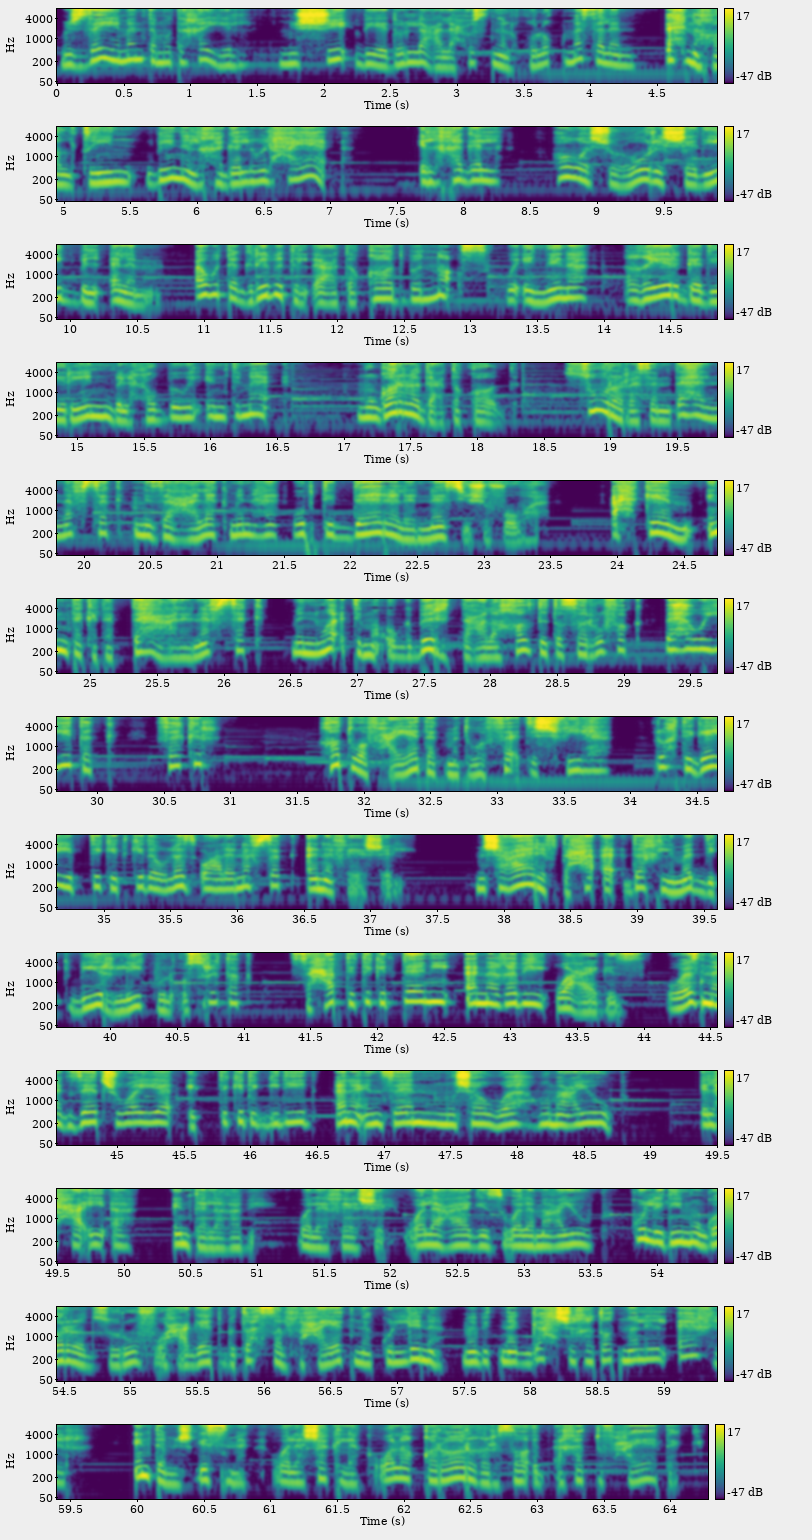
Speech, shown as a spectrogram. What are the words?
مش زي ما انت متخيل مش شيء بيدل على حسن الخلق مثلا. إحنا خالطين بين الخجل والحياء. الخجل هو الشعور الشديد بالألم أو تجربة الاعتقاد بالنقص وإننا غير جديرين بالحب والانتماء. مجرد اعتقاد صورة رسمتها لنفسك مزعلك منها وبتدارى للناس يشوفوها. أحكام أنت كتبتها على نفسك من وقت ما أجبرت على خلط تصرفك بهويتك. فاكر؟ خطوة في حياتك ما توفقتش فيها رحت جايب تيكت كده ولازقه على نفسك أنا فاشل. مش عارف تحقق دخل مادي كبير ليك ولأسرتك سحبت ticket تاني أنا غبي وعاجز. وزنك زاد شوية ال ticket الجديد أنا إنسان مشوه ومعيوب. الحقيقة أنت لا غبي ولا فاشل ولا عاجز ولا معيوب. كل دي مجرد ظروف وحاجات بتحصل في حياتنا كلنا ما بتنجحش خططنا للآخر. أنت مش جسمك ولا شكلك ولا قرار غير صائب أخدته في حياتك.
